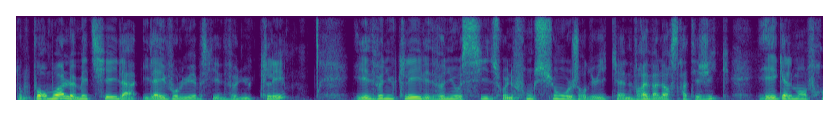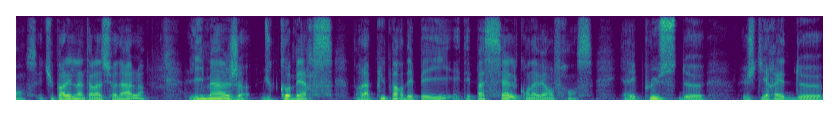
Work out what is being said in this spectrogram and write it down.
Donc pour moi, le métier, il a, il a évolué parce qu'il est devenu clé. Il est devenu clé, il est devenu aussi sur une fonction aujourd'hui qui a une vraie valeur stratégique et également en France. Et tu parlais de l'international, l'image du commerce dans la plupart des pays n'était pas celle qu'on avait en France. Il y avait plus de, je dirais, de,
